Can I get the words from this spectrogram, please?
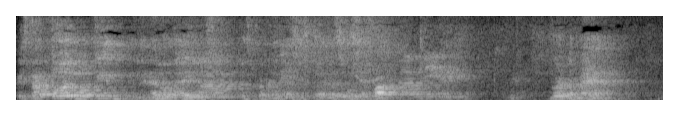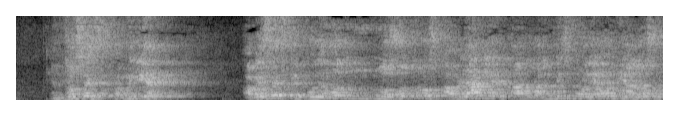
Está todo el botín, el dinero de ellos. Les pertenece a ustedes, Josafat. The man. Entonces, familia, a veces que podemos nosotros hablarle al, mismo león y al oso,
